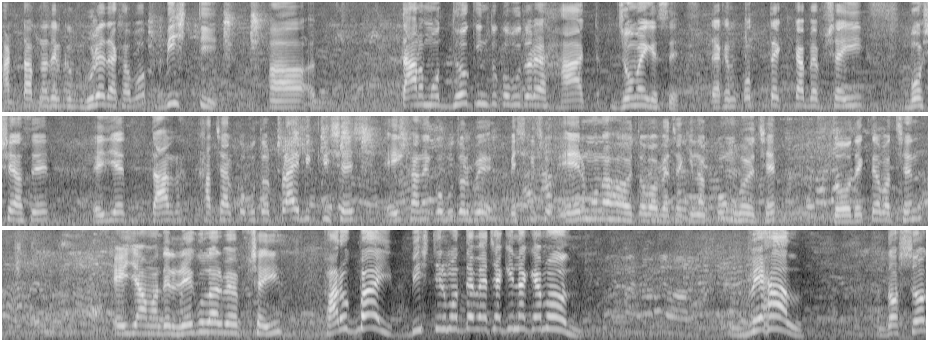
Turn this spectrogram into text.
হাটটা আপনাদেরকে ঘুরে দেখাবো। বৃষ্টি তার মধ্যেও কিন্তু কবুতরের হাট জমে গেছে। দেখেন প্রত্যেকটা ব্যবসায়ী বসে আছে। এই যে তার খাঁচার কবুতর প্রায় বিক্রি শেষ। এইখানে কবুতর বেশ কিছু এর মনে হয় হয়তো বা বেচা কিনা কম হয়েছে। তো দেখতে পাচ্ছেন, এই যে আমাদের রেগুলার ব্যবসায়ী। ফারুক ভাই, বৃষ্টির মধ্যে বেচা কিনা কেমন? বেহাল। দর্শক,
